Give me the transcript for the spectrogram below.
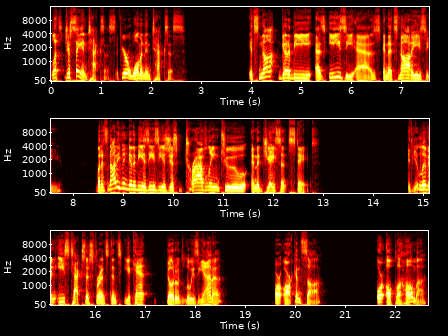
let's just say in Texas, if you're a woman in Texas, it's not going to be as easy as, and it's not easy, but it's not even going to be as easy as just traveling to an adjacent state. If you live in East Texas, for instance, you can't go to Louisiana or Arkansas or Oklahoma.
